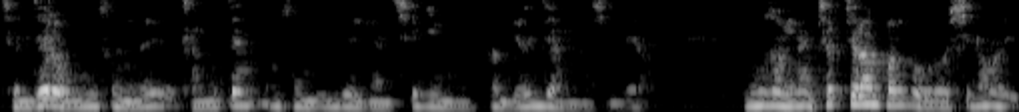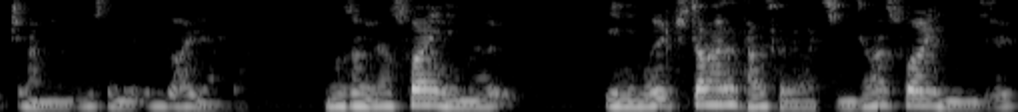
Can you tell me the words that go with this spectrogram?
전제로 운송인을 잘못된 운송물 인도에 대한 책임으로부터 면제하는 것인데요. 운송인은 적절한 방법으로 신원을 입증하면 운송물을 인도하여야 한다. 운송인은 수화인임을 인임을 주장하는 당사자가 진정한 수화인인지를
